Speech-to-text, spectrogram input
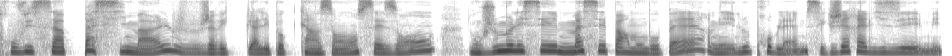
trouvais ça pas si mal. J'avais à l'époque 15 ans, 16 ans. Donc je me laissais masser par mon beau-père. Mais le problème, c'est que j'ai réalisé, mais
